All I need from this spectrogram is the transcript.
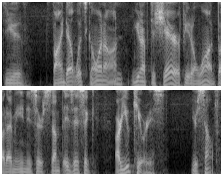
Do you find out what's going on? You don't have to share if you don't want, but I mean, is there some? Is this a? Are you curious yourself?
